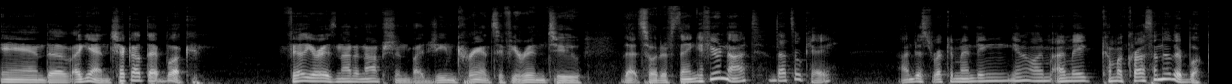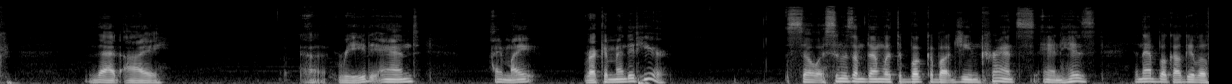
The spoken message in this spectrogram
And uh, again, check out that book. Failure is Not an Option by Gene Kranz if you're into that sort of thing. If you're not, that's okay. I'm just recommending, you know, I'm, i may come across another book that I uh, read, and I might recommend it here. So as soon as I'm done with the book about Gene Kranz and his, in that book, I'll give a,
